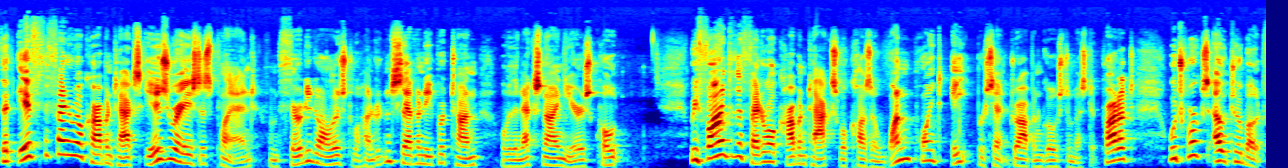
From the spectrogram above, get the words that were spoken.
that if the federal carbon tax is raised as planned from $30 to $170 per ton over the next nine years, quote, we find that the federal carbon tax will cause a 1.8% drop in gross domestic product, which works out to about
